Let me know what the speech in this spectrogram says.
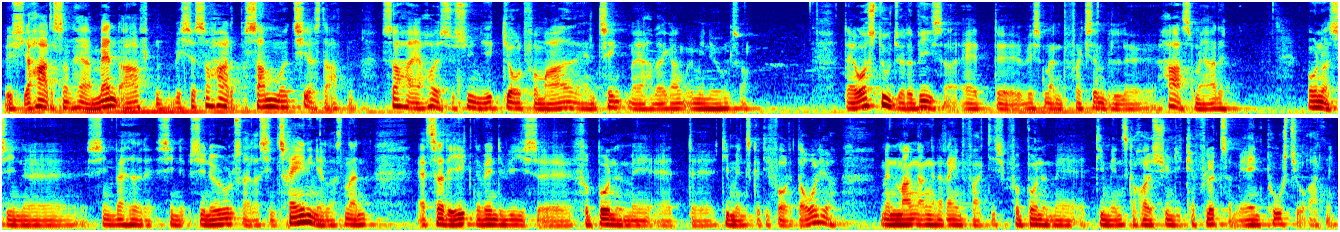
hvis jeg har det sådan her mandag aften, hvis jeg så har det på samme måde tirsdag aften, så har jeg højst sandsynligt ikke gjort for meget af en ting, når jeg har været i gang med mine øvelser. Der er jo også studier, der viser, at øh, hvis man for eksempel øh, har smerte under sin, øh, sin, hvad hedder det, sin, sin øvelser eller sin træning eller sådan noget, at så er det ikke nødvendigvis øh, forbundet med, at øh, de mennesker de får det dårligere, men mange gange er det rent faktisk forbundet med, at de mennesker højst sandsynligt kan flytte sig mere i en positiv retning.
